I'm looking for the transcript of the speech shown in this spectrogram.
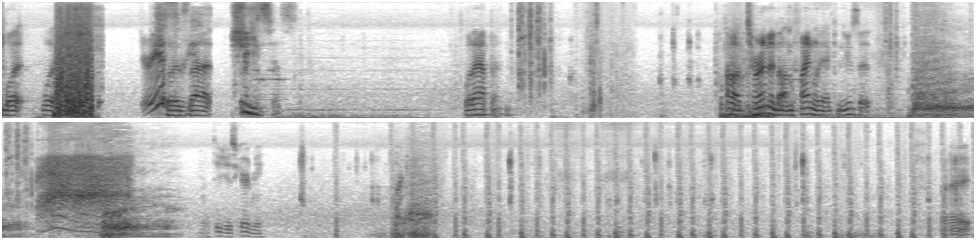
What? What? Serious? What is that? Jesus. What happened? Oh, turn it on. Finally, I can use it. Dude, you scared me. Alright.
